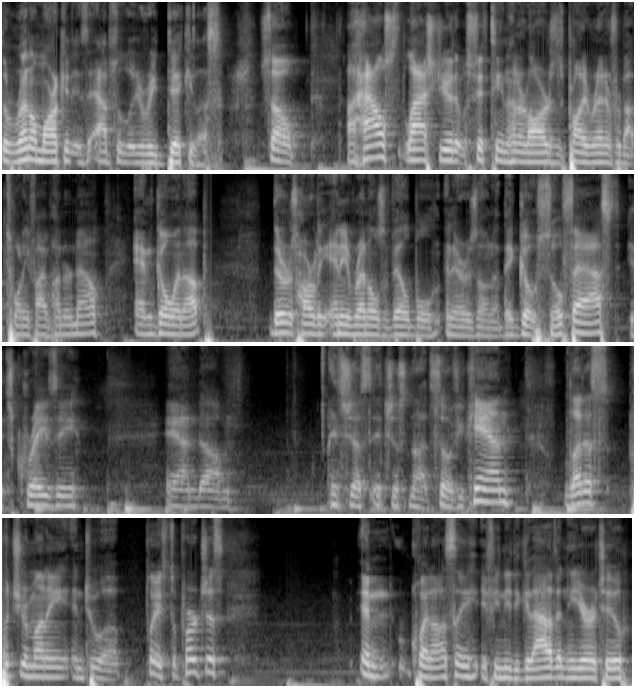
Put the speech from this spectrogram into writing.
the rental market is absolutely ridiculous. So a house last year that was fifteen hundred dollars is probably rented for about twenty five hundred now and going up. There's hardly any rentals available in Arizona. They go so fast, it's crazy, and um, it's just it's just nuts. So if you can, let us put your money into a place to purchase. And quite honestly, if you need to get out of it in a year or two,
